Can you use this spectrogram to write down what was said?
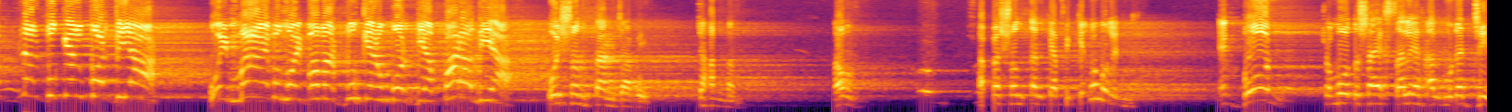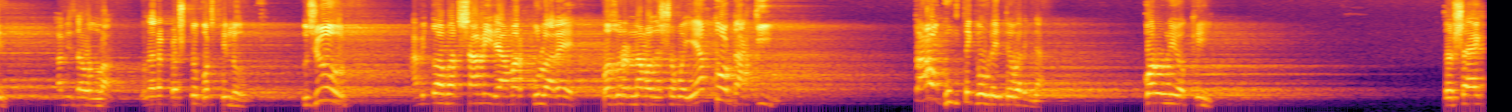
আপনার বুকের উপর দিয়া, ওই মা এবং ওই বাবার বুকের উপর দিয়া, পাড়া দিয়া ওই সন্তান যাবে জাহান্নাম। আপনার সন্তানকে আপনি কেন বলেন না? এক বোন, সম্ভবত শাহেখ সালেহ আল মুনাজ্জিদ হাফিজাউল্লাহ ওনারা প্রশ্ন করছিল, হুজুর, আমি তো আমার স্বামীরে, আমার কুলারে ফজরের নামাজের সময় এত ডাকি তাও ঘুম থেকে উঠাইতে পারি না। করণীয় কি? তো শাহেক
